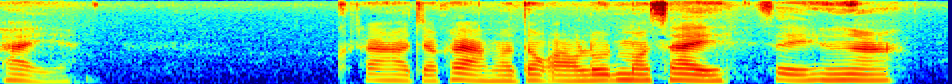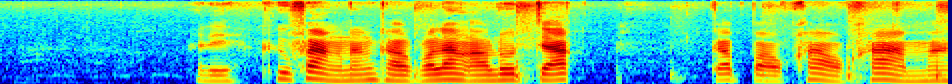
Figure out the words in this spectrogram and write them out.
ไผ่ถ้าเราจะข้ามเราต้องเอารถมอไซค์ใส่เรืออันนี้คือฝั่งนั้นเขากำลังเอารถจักร กระเป๋าข้าวข้ามมา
